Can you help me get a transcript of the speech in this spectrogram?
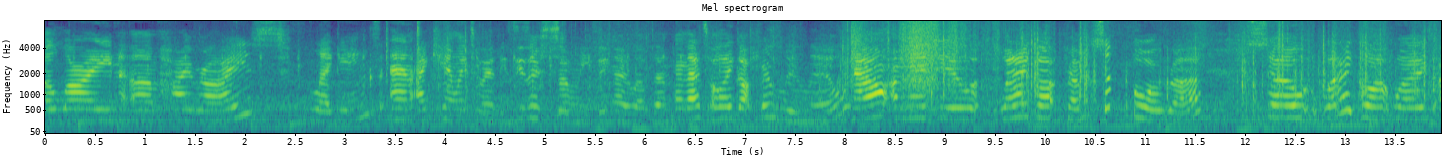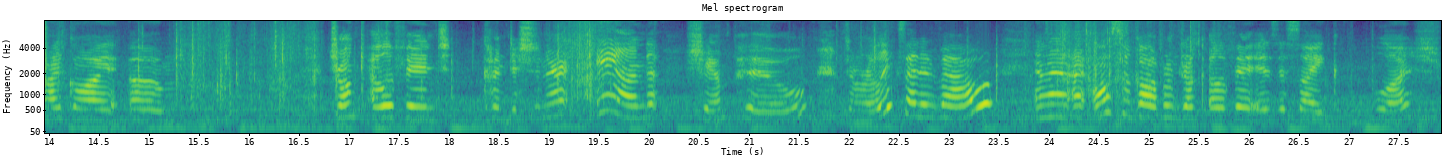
Align um, high-rise leggings. And I can't wait to wear these. These are so amazing. I love them. And that's all I got for Lulu. Now I'm gonna do what I got from Sephora. So what I got was I got um, Drunk Elephant conditioner and shampoo, which I'm really excited about. And then I also got from Drunk Elephant is this like blush,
